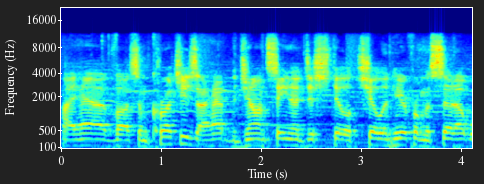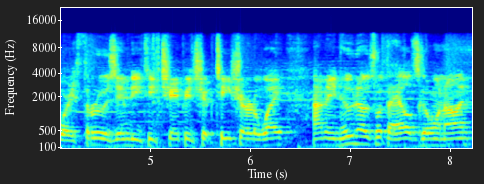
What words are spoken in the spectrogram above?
I have uh, some crutches. I have the John Cena just still chilling here from the setup where he threw his MDT Championship t t-shirt away. I mean, who knows what the hell's going on.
